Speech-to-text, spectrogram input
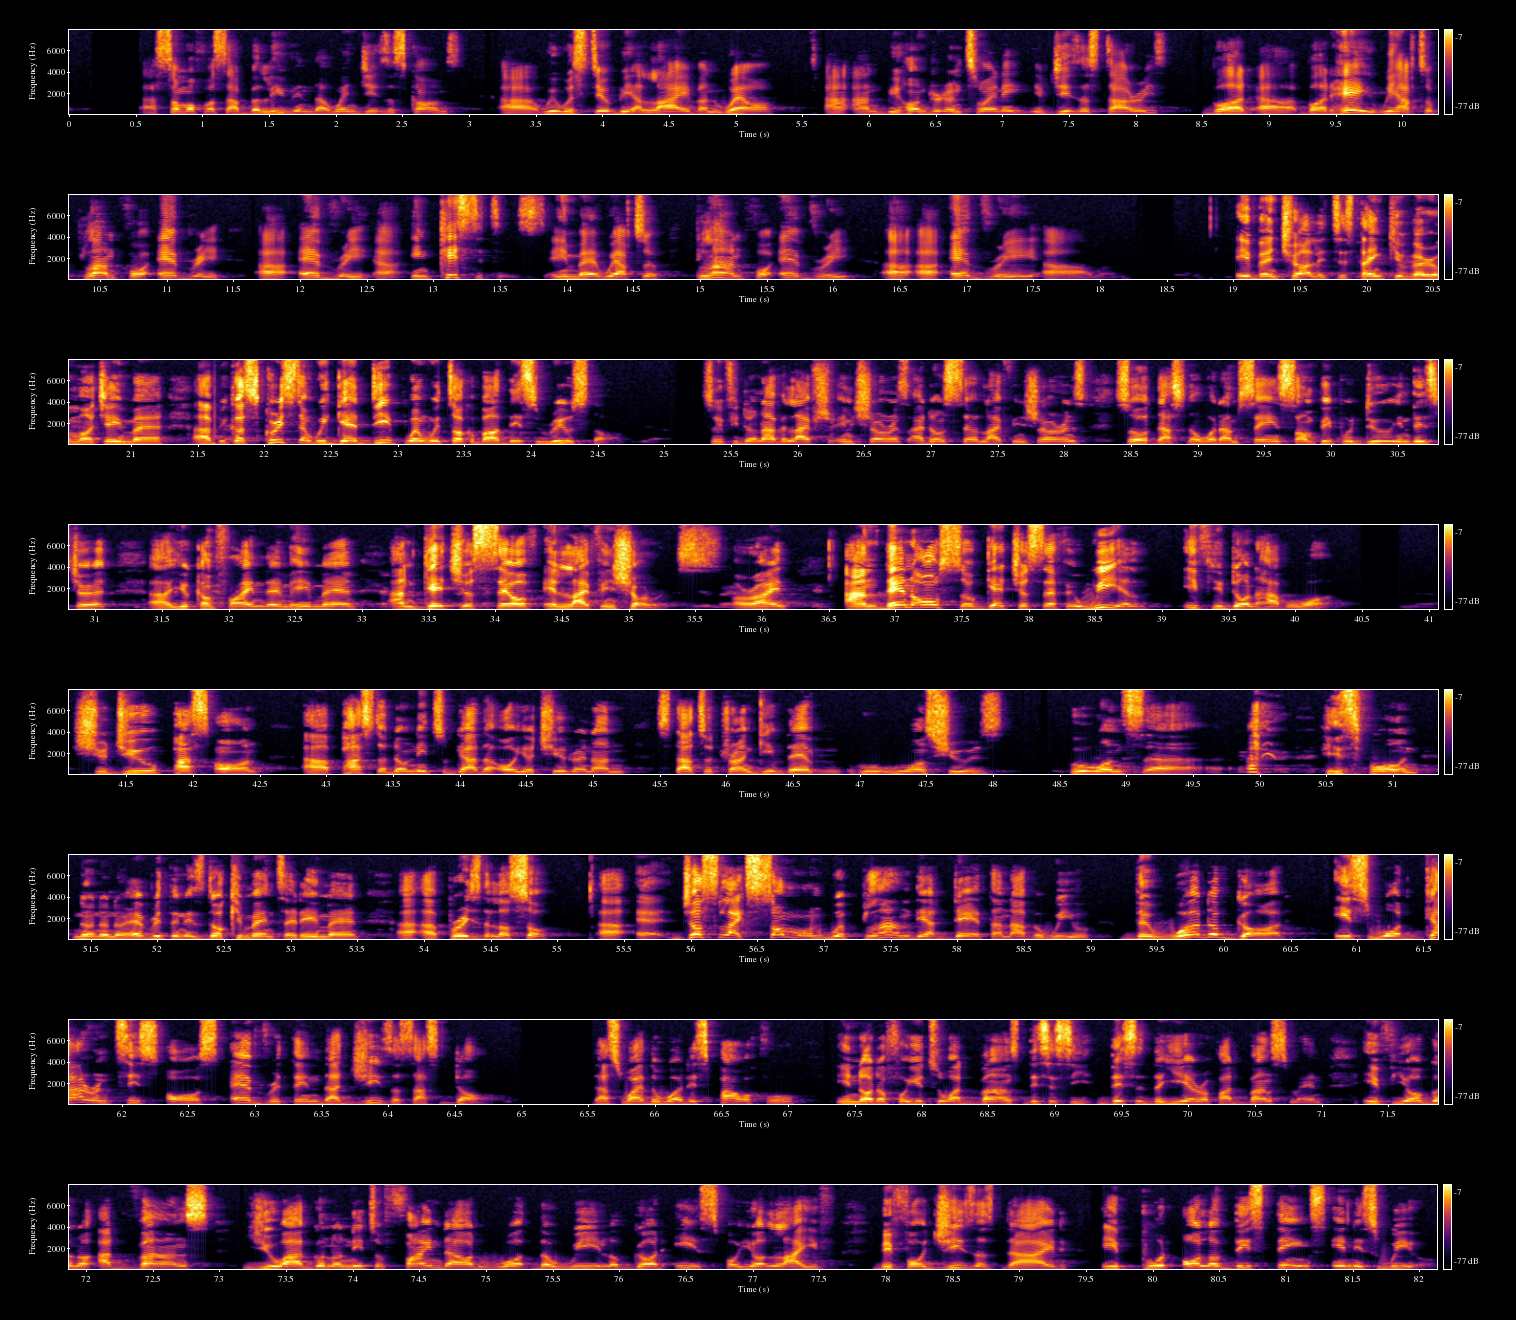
Uh, some of us are believing that when Jesus comes, uh, we will still be alive and well uh, and be 120 if Jesus tarries. But, uh, but hey, we have to plan for every, uh, every uh, is. Amen. We have to plan for every, uh, uh, every um, eventualities. Thank you very much. Amen. Uh, because Christian, we get deep when we talk about this real stuff. So if you don't have a life insurance, I don't sell life insurance. So that's not what I'm saying. Some people do in this church. Uh, you can find them, amen, and get yourself a life insurance. Amen. All right. And then also get yourself a will if you don't have one. Should you pass on, uh, pastor don't need to gather all your children and start to try and give them who, who wants shoes, who wants uh, his phone. No, no, no. Everything is documented. Amen. Uh, uh praise the Lord. So, uh, uh, just like someone will plan their death and have a will, the word of God is what guarantees us everything that Jesus has done. That's why the word is powerful. In order for you to advance, this is, this is the year of advancement. If you're going to advance, you are going to need to find out what the will of God is for your life. Before Jesus died, He put all of these things in His will.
